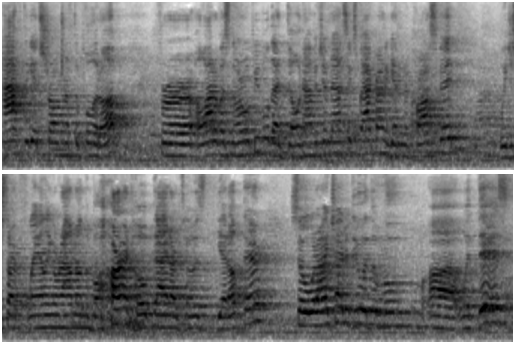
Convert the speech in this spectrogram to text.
have to get strong enough to pull it up. For a lot of us normal people that don't have a gymnastics background and get into CrossFit, we just start flailing around on the bar and hope that our toes get up there. So what I try to do with the move with this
